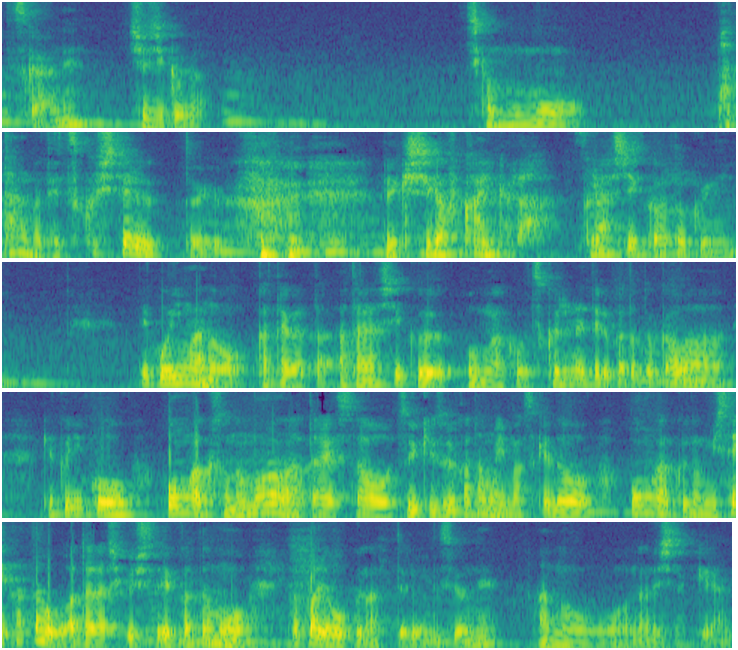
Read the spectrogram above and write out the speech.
ですからね、主軸が。うんしかももう、パターンが出尽くしてるという、うん 歴史が深いから、クラシックは特に。で、こう今の方々、新しく音楽を作られてる方とかは、逆にこう、音楽そのものの新しさを追求する方もいますけど、音楽の見せ方を新しくしている方も、やっぱり多くなってるんですよね。あの、何でしたっけ、あの、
